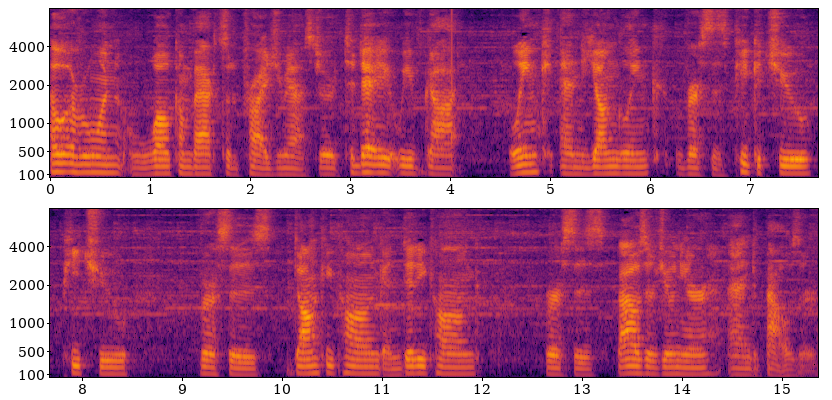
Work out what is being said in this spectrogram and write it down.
Hello everyone, welcome back to the Prodigy Master. Today we've got Link and Young Link versus Pikachu, Pichu versus Donkey Kong and Diddy Kong versus Bowser Jr. and Bowser.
